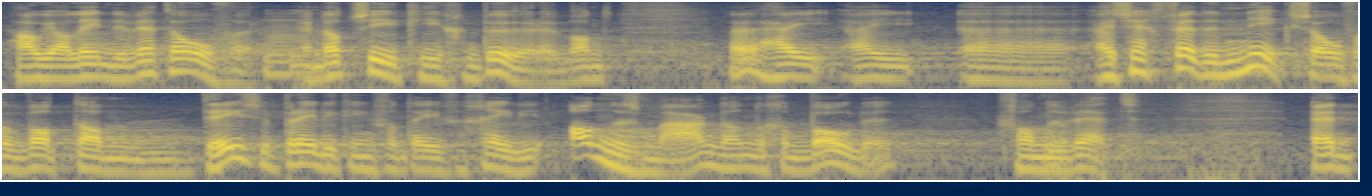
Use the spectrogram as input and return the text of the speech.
hou je alleen de wet over. Hmm. En dat zie ik hier gebeuren. Want uh, hij, hij, uh, hij zegt verder niks over wat dan deze prediking van het evangelie anders maakt... dan de geboden van de wet. En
